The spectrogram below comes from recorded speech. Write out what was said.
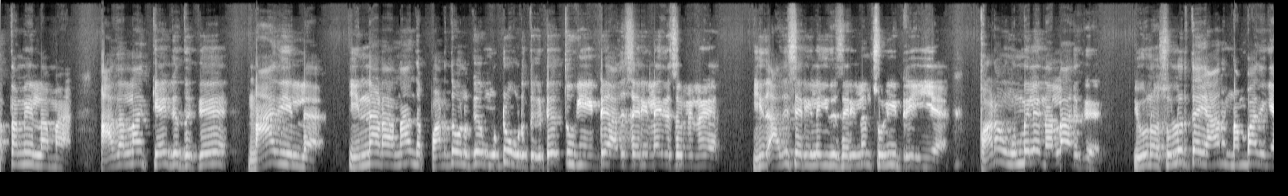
சத்தமே இல்லாம. அதெல்லாம் கேட்கறதுக்கு நாதி இல்ல. என்னடான்னா இந்த படத்தோளுக்கு முட்டு கொடுத்துக்கிட்டு தூக்கிக்கிட்டு அது சரியில்லை இதை சொல்லிடு இது அது சரியில்லை இது சரியில்லைன்னு சொல்லிட்டு இருக்கீங்க. படம் உண்மையிலே நல்லா இருக்கு. இவனை சொல்லுறத யாரும் நம்பாதீங்க.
